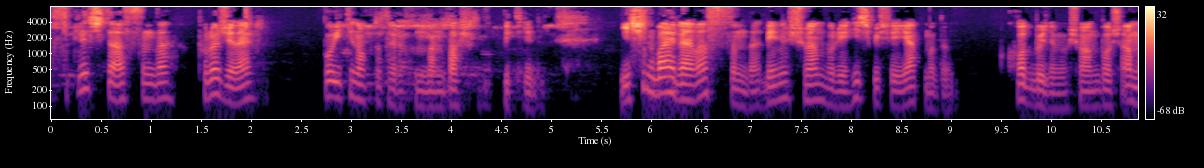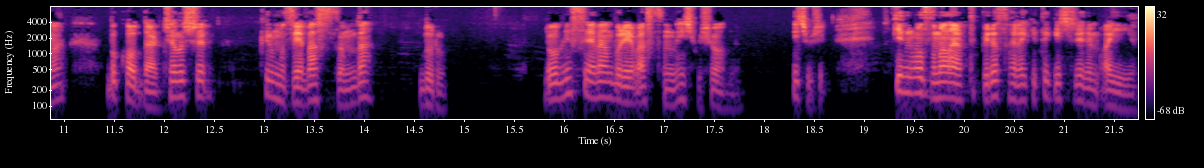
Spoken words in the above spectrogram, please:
Scratch'te aslında projeler bu iki nokta tarafından başlayıp bitirilir. Yeşil bayrağı aslında benim şu an buraya hiçbir şey yapmadığım kod bölümü şu an boş ama bu kodlar çalışır. Kırmızıya bastığımda durur. Dolayısıyla ben buraya bastığımda hiçbir şey olmuyor. Hiçbir şey. Gelin o zaman artık biraz harekete geçirelim ayıyı.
